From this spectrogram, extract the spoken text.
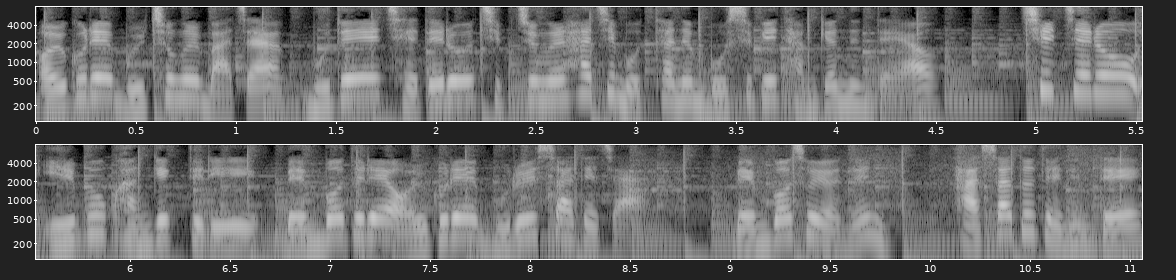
얼굴에 물총을 맞아 무대에 제대로 집중을 하지 못하는 모습이 담겼는데요. 실제로 일부 관객들이 멤버들의 얼굴에 물을 쏴대자 멤버 소연은 다 쏴도 되는데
